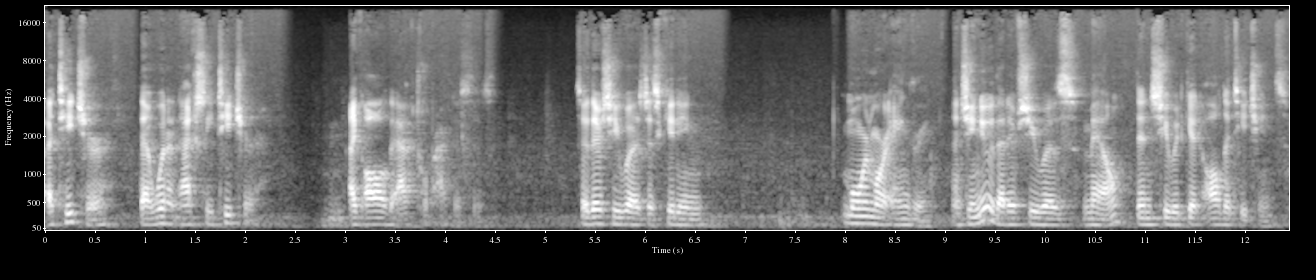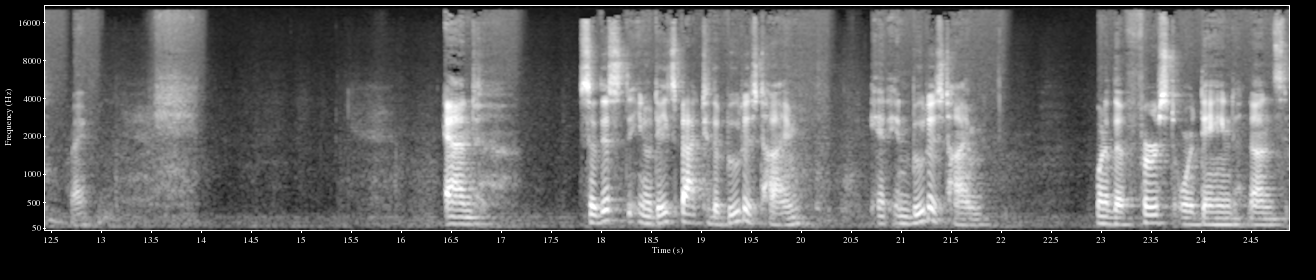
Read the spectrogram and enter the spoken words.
a teacher that wouldn't actually teach her, like all the actual practices. So there she was, just getting more and more angry. And she knew that if she was male, then she would get all the teachings, right? And so this, you know, dates back to the Buddha's time. In, Buddha's time, one of the first ordained nuns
